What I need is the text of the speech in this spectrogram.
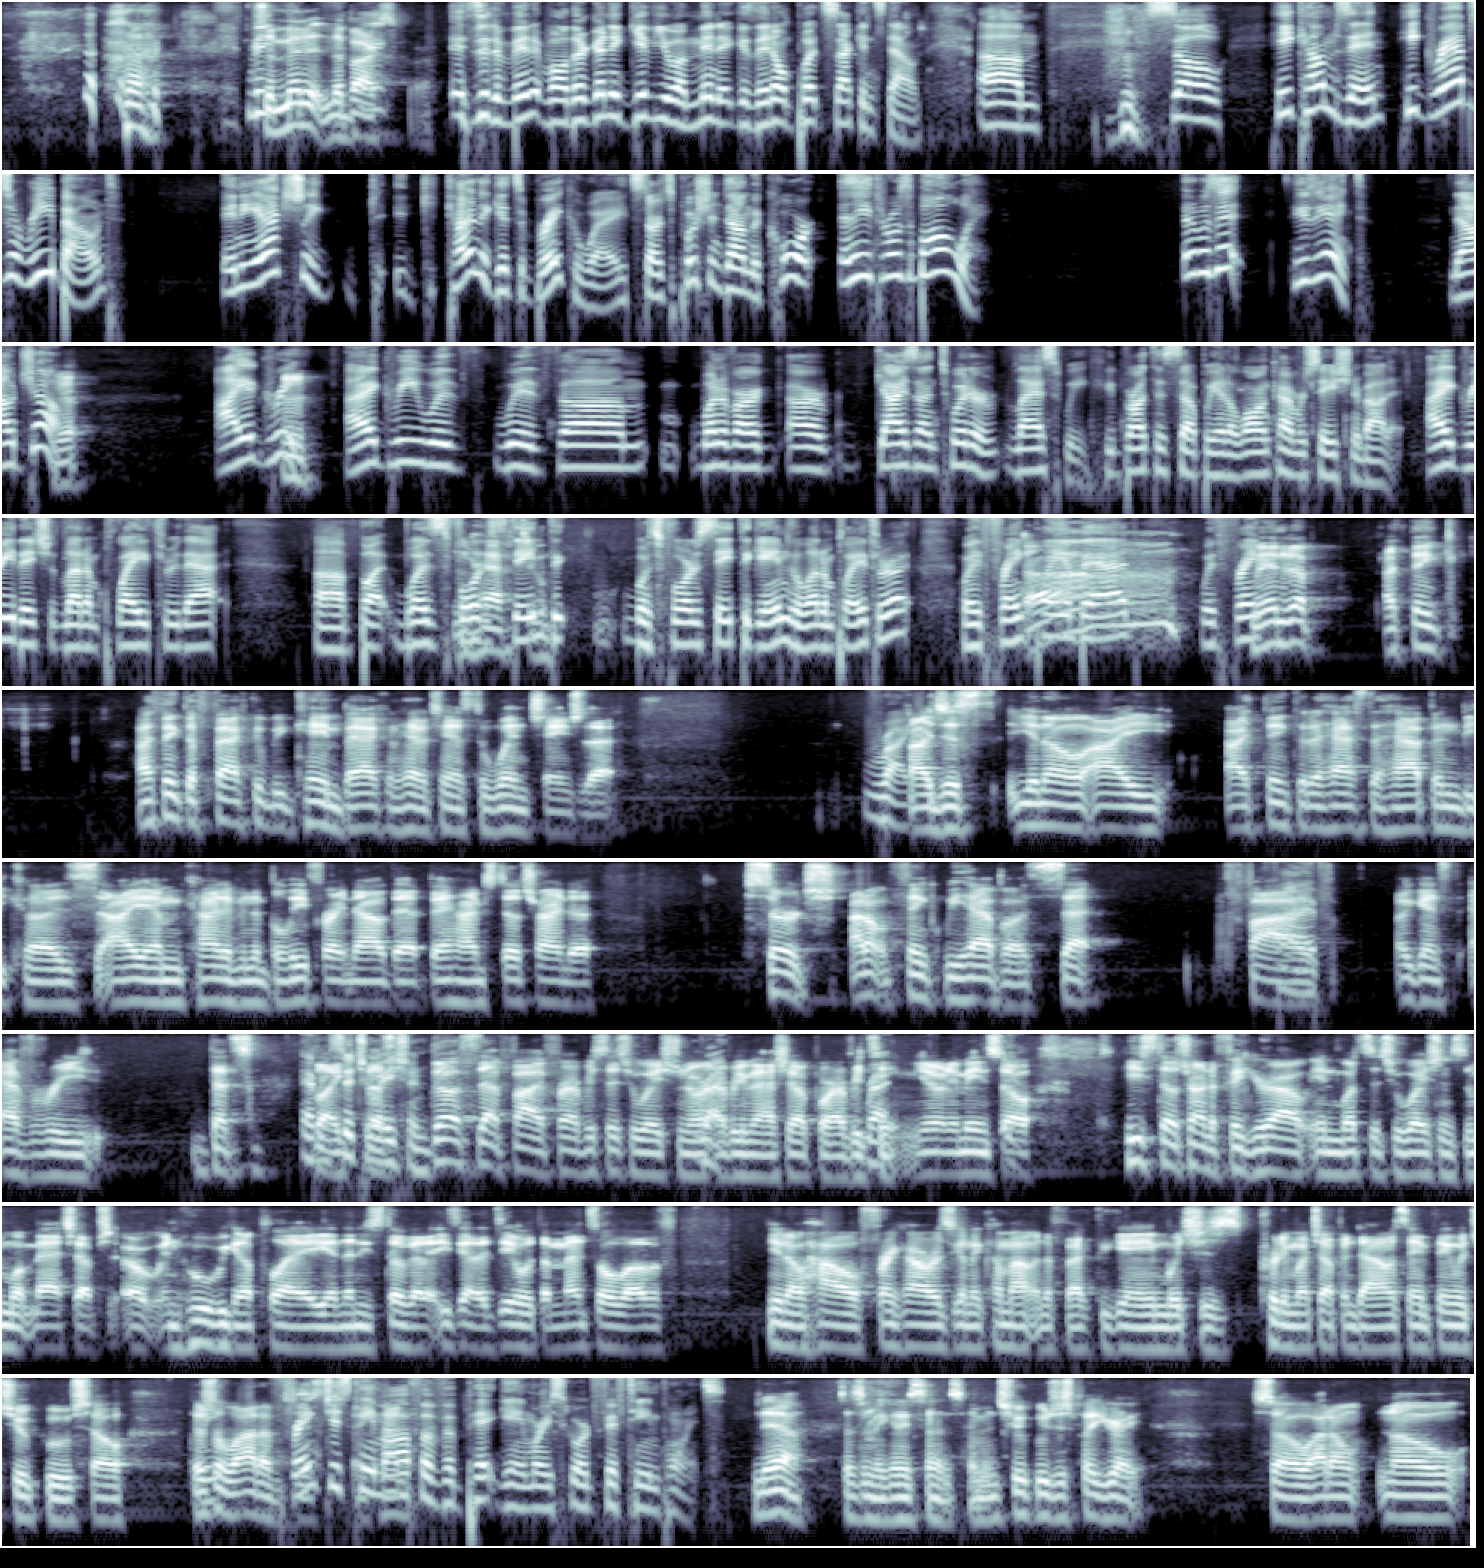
a minute in the box score. Is it a minute? Well, they're going to give you a minute because they don't put seconds down. Um, so he comes in, he grabs a rebound, and he actually g- kind of gets a breakaway. It Starts pushing down the court, and then he throws the ball away. And it was it. He's yanked. Now, Joe, yep. I agree. Hmm. I agree with with um, one of our our guys on Twitter last week. He brought this up. We had a long conversation about it. I agree they should let him play through that. Uh, but was Florida State the, was Florida State the game to let him play through it with Frank playing uh, bad? With Frank, we ended up. I think. I think the fact that we came back and had a chance to win changed that. Right. I just, you know, I I think that it has to happen because I am kind of in the belief right now that Boeheim's still trying to search, I don't think we have a set five, five. against every. That's every like situation. The, the, set five for every situation or right. every matchup or every right. team. You know what I mean? So he's still trying to figure out in what situations and what matchups or and who we're gonna play, and then he's still got he's got to deal with the mental of. You know how Frank Howard is going to come out and affect the game, which is pretty much up and down. Same thing with Chukwu. So there's I mean, a lot of Frank just, came off of a Pitt game where he scored 15 points. Yeah, doesn't make any sense. I mean, Chukwu just played great. So I don't know.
